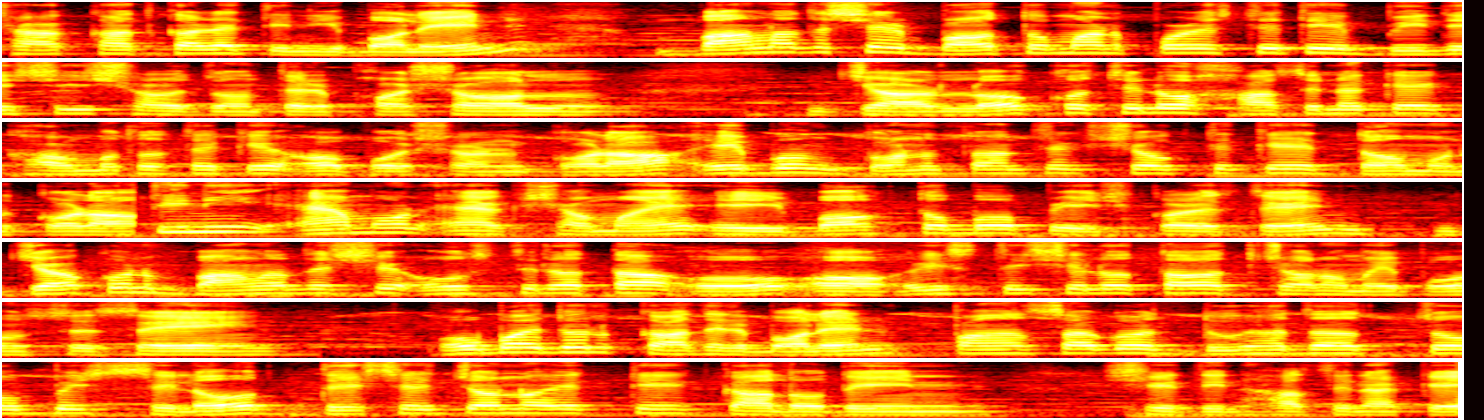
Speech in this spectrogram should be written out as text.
সাক্ষাৎকারে তিনি বলেন, বাংলাদেশের বর্তমান পরিস্থিতি বিদেশি ষড়যন্ত্রের ফসল। যার লক্ষ্য ছিল হাসিনাকে ক্ষমতা থেকে অপসারণ করা এবং গণতান্ত্রিক শক্তিকে দমন করা। তিনি এমন এক সময়ে এই বক্তব্য পেশ করেছেন যখন বাংলাদেশে অস্থিরতা ও অস্থিতিশীলতা চরমে পৌঁছেছে। ওবায়দুল কাদের বলেন, পাঁচ আগস্ট দুই হাজার চব্বিশ ছিল দেশের জন্য একটি কালো দিন। সেদিন হাসিনাকে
